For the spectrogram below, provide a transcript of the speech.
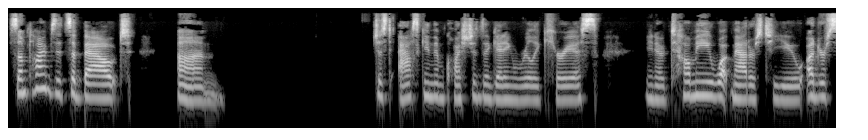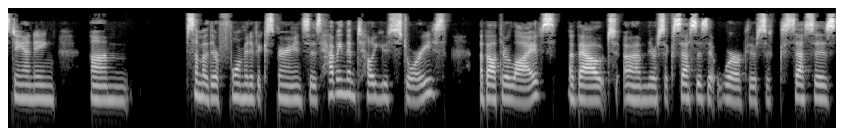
Sometimes it's about um, just asking them questions and getting really curious. You know, tell me what matters to you, understanding um, some of their formative experiences, having them tell you stories about their lives, about um, their successes at work, their successes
